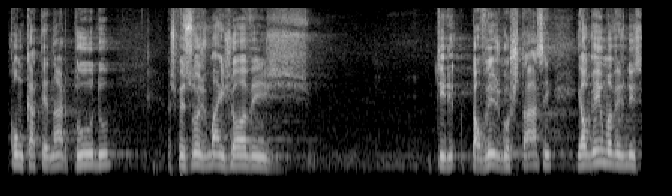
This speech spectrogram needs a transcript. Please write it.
concatenar tudo, as pessoas mais jovens talvez gostassem, e alguém uma vez disse:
